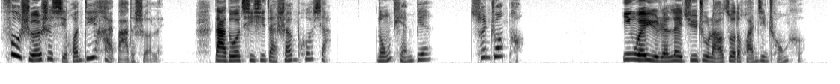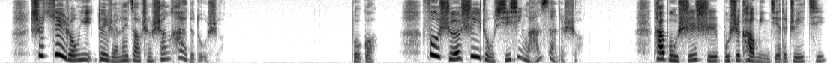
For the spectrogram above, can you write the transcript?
蝮蛇是喜欢低海拔的蛇类，大多栖息在山坡下、农田边、村庄旁。因为与人类居住劳作的环境重合，是最容易对人类造成伤害的毒蛇。不过，蝮蛇是一种习性懒散的蛇，它捕食时不是靠敏捷的追击，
